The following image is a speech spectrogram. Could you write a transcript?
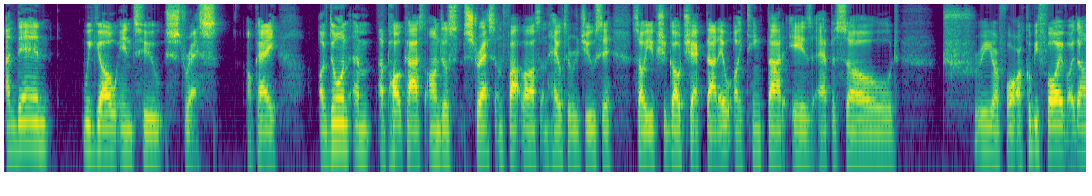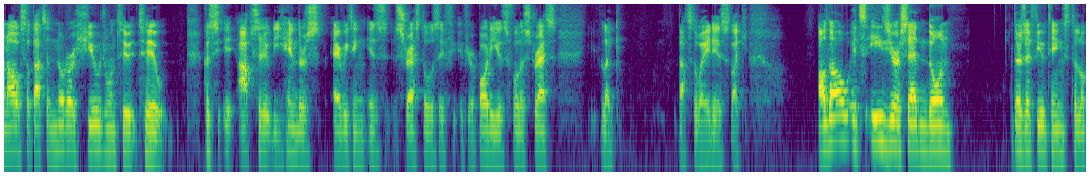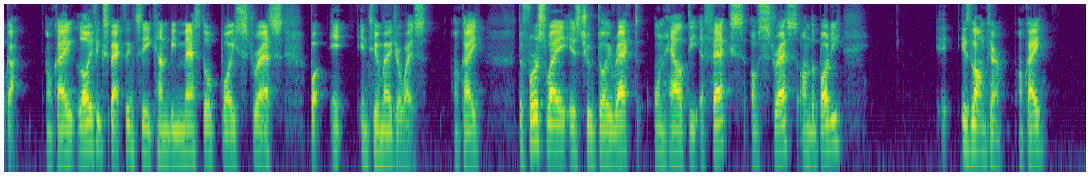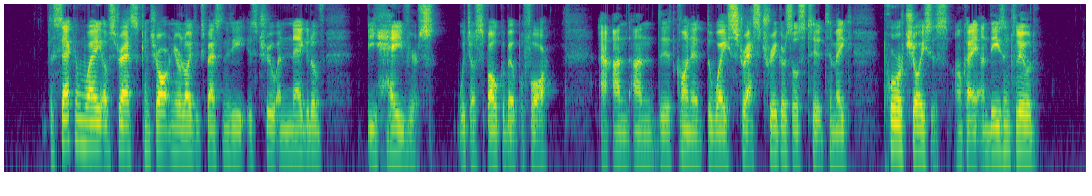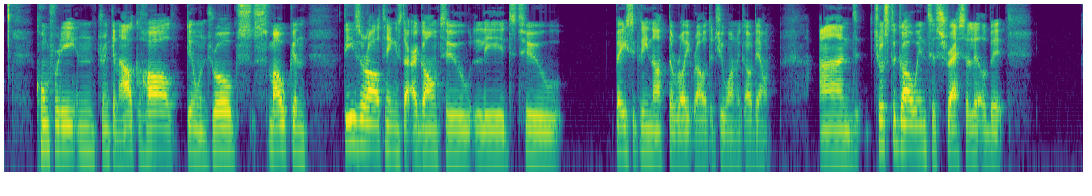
And then we go into stress. Okay? I've done um, a podcast on just stress and fat loss and how to reduce it. So you should go check that out. I think that is episode three or four. It could be five. I don't know. So that's another huge one to to because it absolutely hinders everything. Is stress does if if your body is full of stress, like that's the way it is. Like although it's easier said than done, there's a few things to look at Okay, life expectancy can be messed up by stress, but in, in two major ways. Okay, the first way is to direct unhealthy effects of stress on the body is long term. Okay, the second way of stress can shorten your life expectancy is through a negative behaviors, which I spoke about before, and and the kind of the way stress triggers us to to make poor choices, okay? And these include comfort eating, drinking alcohol, doing drugs, smoking. These are all things that are going to lead to basically not the right road that you want to go down. And just to go into stress a little bit,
